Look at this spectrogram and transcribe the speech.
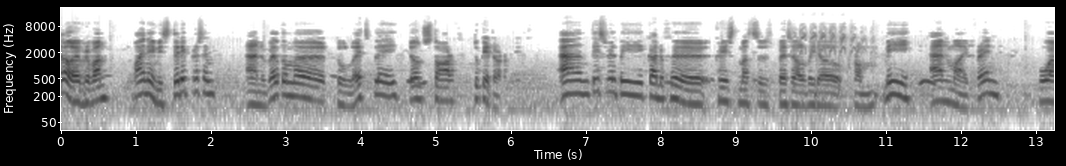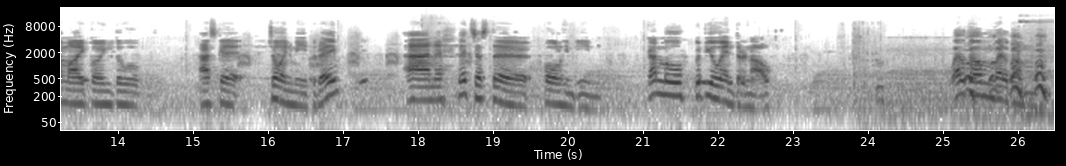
Hello everyone, my name is Steady Prism, and welcome uh, to Let's Play Don't Starve Together. And this will be kind of a Christmas special video from me and my friend, who am I going to ask uh, join me today. And uh, let's just uh, call him in. Ganmue, could you enter now? Welcome, welcome.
